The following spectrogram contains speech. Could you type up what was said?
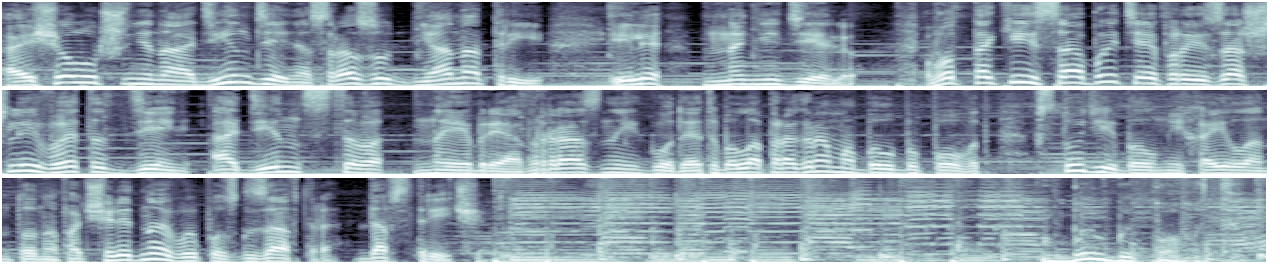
А еще лучше не на один день, а сразу дня на три или на неделю. Вот такие события произошли в этот день, 11 ноября, в разные годы. Это была программа «Был бы повод». В студии был Михаил Антонов. Очередной выпуск завтра. До встречи. «Был бы повод»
